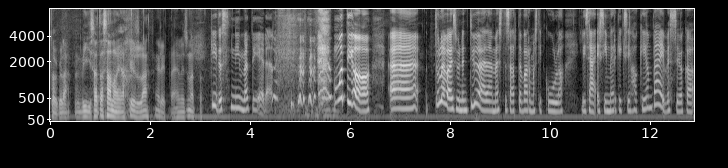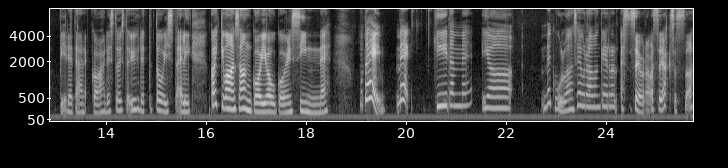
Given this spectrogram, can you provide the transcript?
Tuo on kyllä viisaita sanoja. Kyllä, erittäin hyvin sanottu. Kiitos, niin mä tiedän. Mutta joo, ää, tulevaisuuden työelämästä saatte varmasti kuulla lisää esimerkiksi hakijan päivässä, joka pidetään 12.11. Eli kaikki vaan sankoin joukoin sinne. Mutta hei, me kiitämme ja me kuullaan seuraavan kerran seuraavassa jaksossa.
